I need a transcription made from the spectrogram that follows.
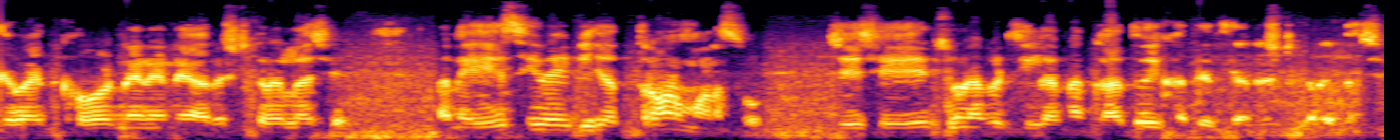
દેવાયત ખવડને એને અરેસ્ટ કરેલા છે અને એ સિવાય બીજા ત્રણ માણસો જે છે એ જુનાગઢ જિલ્લાના કાદોઈ ખાતેથી અરેસ્ટ કરેલા છે.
